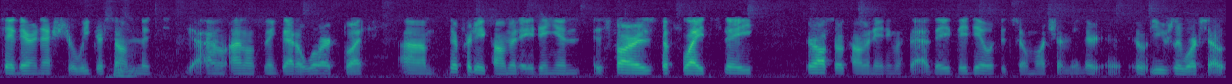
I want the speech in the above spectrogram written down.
stay there an extra week or something it's i don't i don't think that'll work. But um they're pretty accommodating. And as far as the flights they they're also accommodating with that they they deal with it so much i mean they're it usually works out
